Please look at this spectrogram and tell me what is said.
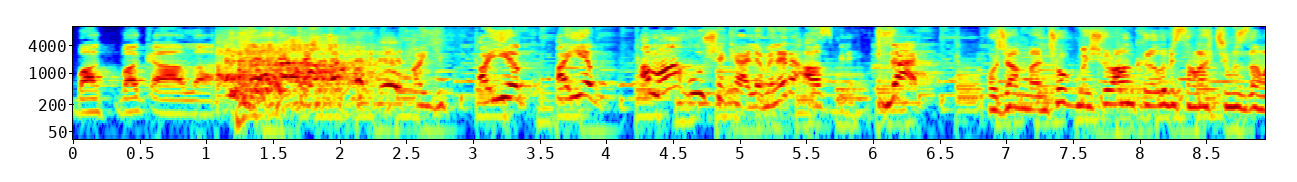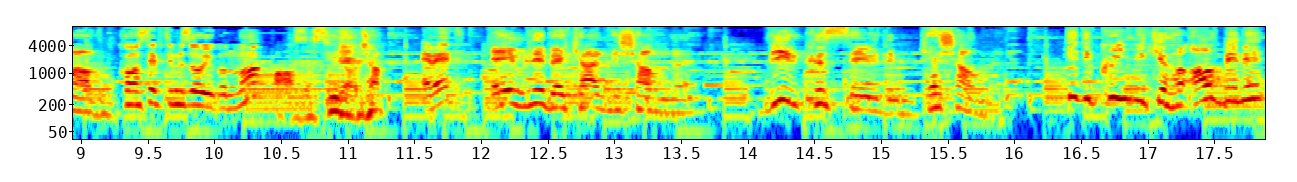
Bak bak ağla. Ayıp, ayıp, ayıp. Ama bu şekerlemeleri az bile. Güzel. Hocam ben çok meşhur Ankaralı bir sanatçımızdan aldım. Konseptimize uygun mu? Fazlasıyla hocam. Evet. Evli bekar nişanlı. Bir kız sevdim keşanlı. Dedi kıy nikahı al beni.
